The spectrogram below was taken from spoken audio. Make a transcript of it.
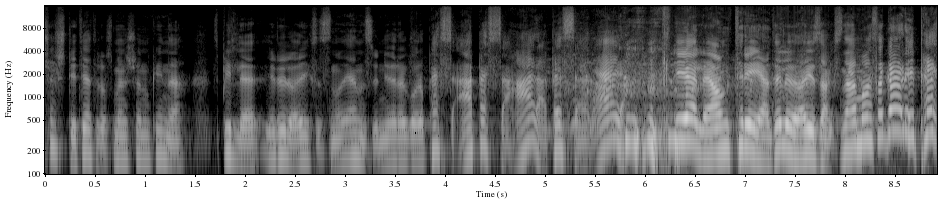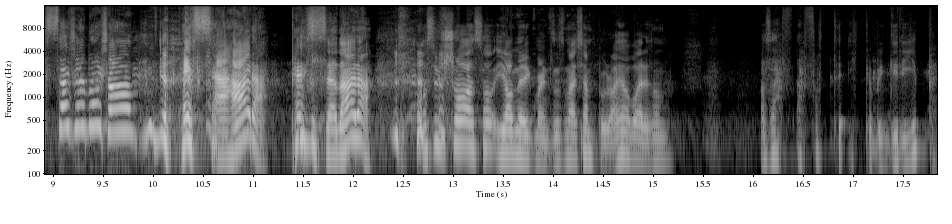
Kjersti Teterås som er en skjønn kvinne, spiller Rulla Isaksen, og det eneste hun gjør, er å gå og pisse? Jeg pisser her, jeg pisser der. Hele entreen til Rulla Isaksen. Må så galt pisse, så bare sånn. Pisser her, jeg. Pisser der, jeg. Og så så jeg Jan Erik Berntsen, som jeg er kjempeglad i, bare sånn Altså, jeg, jeg fatter ikke å begripe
